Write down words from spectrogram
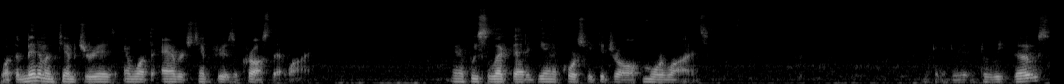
what the minimum temperature is, and what the average temperature is across that line. And if we select that again, of course, we could draw more lines. I'm going to go ahead and delete those.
